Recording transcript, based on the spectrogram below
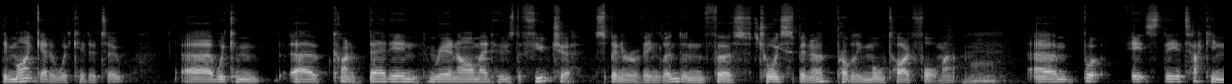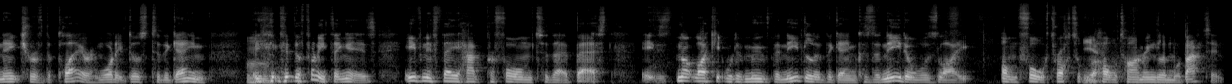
They might get a wicket or two. Uh, we can uh, kind of bed in Rehan Ahmed, who's the future spinner of England and first choice spinner, probably multi-format. Um, but it's the attacking nature of the player and what it does to the game. the funny thing is, even if they had performed to their best, it's not like it would have moved the needle of the game because the needle was like on full throttle Yeah. the whole time England were batting.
